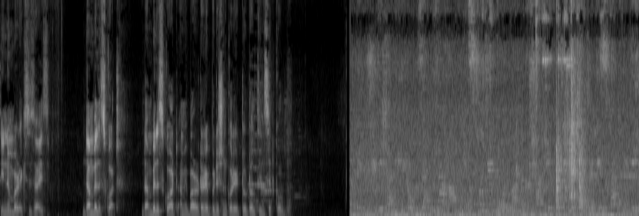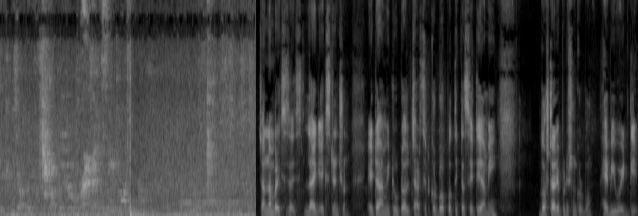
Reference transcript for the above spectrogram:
তিন নম্বর exercise dumbbell squat dumbbell squat আমি বারোটা রেপিটেশন করে টোটাল তিন সেট করব। চার নাম্বার এক্সারসাইজ লেগ এক্সটেনশন এটা আমি টোটাল চার সেট করব। প্রত্যেকটা সেটে আমি দশটা রেপিটেশন করব হেভি ওয়েট দিয়ে।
